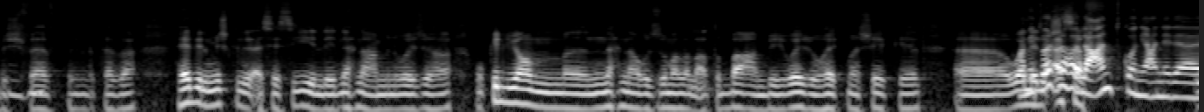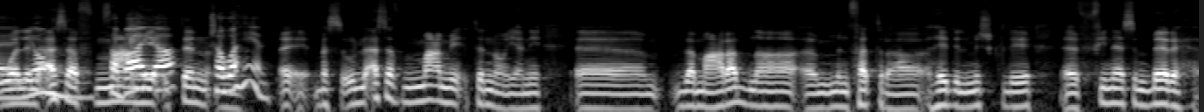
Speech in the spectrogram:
بالشفاف بالكذا. هذه المشكلة الأساسية اللي نحن عم نواجهها. وكل يوم نحن والزملاء الأطباء عم بيواجهوا هيك مشاكل. آه وللاسف عم يتوجهوا لعندكم يعني وللأسف صبايا مشوهين. إيه, إيه، بس وللأسف ما عم يقتنعوا. يعني لما عرضنا من فترة هذه المشكلة آه في ناس امبارح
